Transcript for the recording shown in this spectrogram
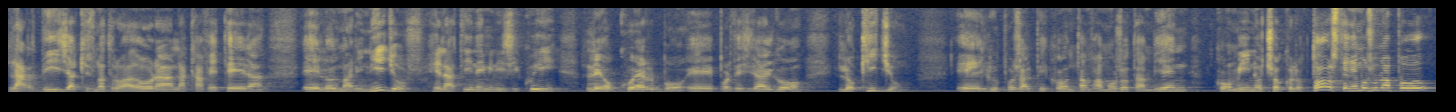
la ardilla, que es una trovadora, la cafetera, eh, los marinillos, gelatina y minicicuí, Leo Cuervo, eh, por decir algo, Loquillo, el grupo Salpicón tan famoso también, Comino, Chocolo. Todos tenemos un apodo,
